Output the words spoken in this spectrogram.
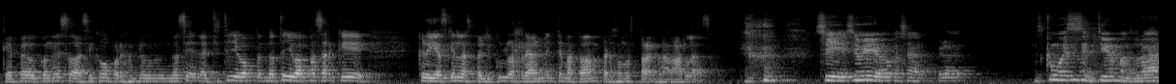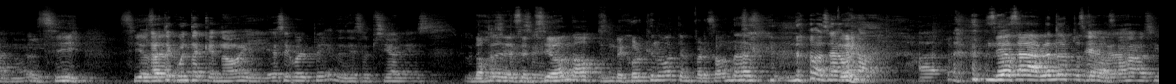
¿qué pedo con eso? Así como por ejemplo, no sé, ¿a ti te llegó, no te llegó a pasar que creías que en las películas realmente mataban personas para grabarlas? Sí, sí me llegó a pasar, pero es como ese sentido de madurar, ¿no? Y- Sí, sí, y o sea... darte cuenta que no, y ese golpe de decepción es... No, de decepción, no, pues mejor que no maten personas. No, o sea, bueno... ah, Sí, o sea, hablando de otros sí, temas. ajá, sí.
